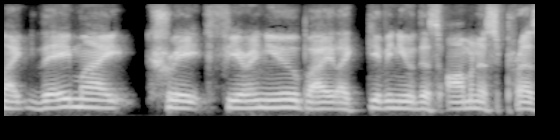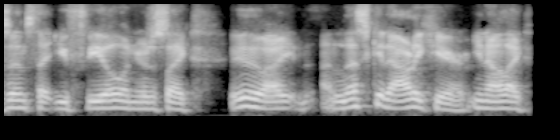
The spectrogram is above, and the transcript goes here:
like they might create fear in you by like giving you this ominous presence that you feel and you're just like ew i let's get out of here you know like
